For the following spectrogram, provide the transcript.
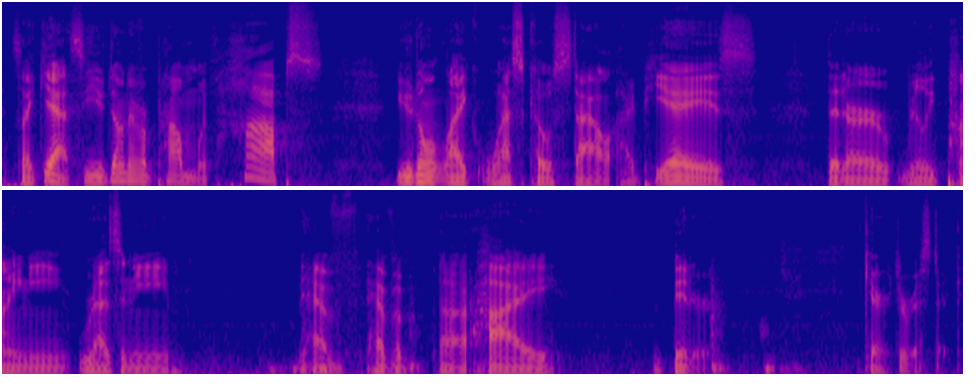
It's like, yeah, so you don't have a problem with hops. You don't like West Coast style IPAs that are really piney, resiny, have have a uh, high bitter characteristic.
